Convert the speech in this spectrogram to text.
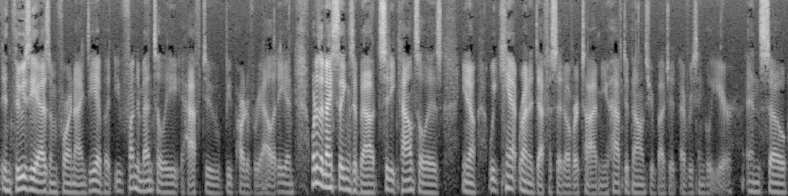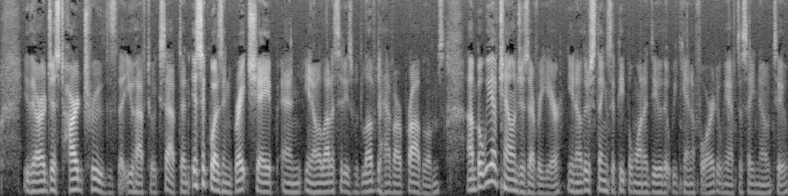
enthusiasm for an idea, but you fundamentally have to be part of reality. And one of the nice things about city council is, you know, we can't run a deficit over time. You have to balance your budget every single year. And so there are just hard truths that you have to accept. And Issaquah is in great shape, and, you know, a lot of cities would love to have our problems. Um, but we have challenges every year. You know, there's things that people want to do that we can't afford and we have to say no to.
